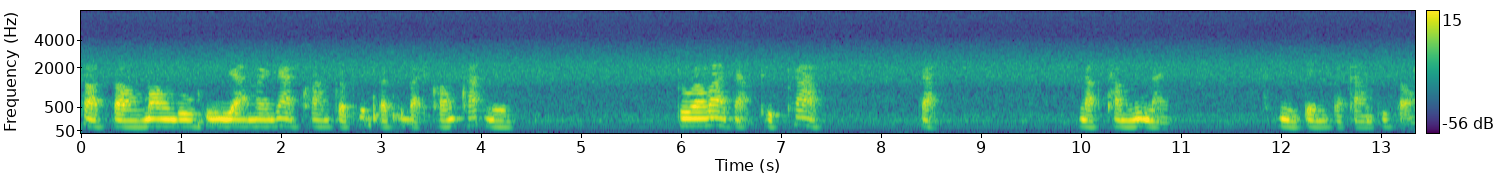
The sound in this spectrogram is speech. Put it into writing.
สอดส่องมองดูกิริยามารยาทความประพฤติปฏิบัติของพระเนรกลัวว่าจะผิดพลาดจากหลักธรรมวินัยนี่เป็นประการที่สอง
